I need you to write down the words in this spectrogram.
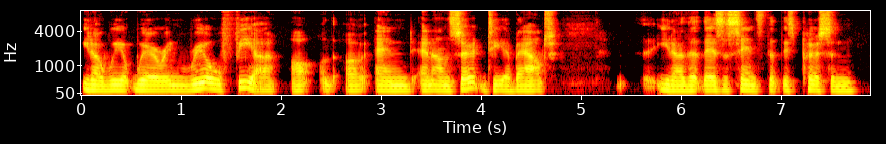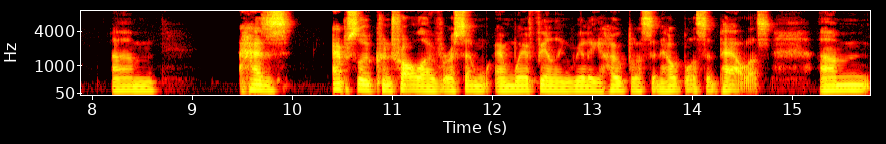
you know we're we're in real fear uh, uh, and and uncertainty about, you know, that there's a sense that this person um, has absolute control over us, and, and we're feeling really hopeless and helpless and powerless. Um,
